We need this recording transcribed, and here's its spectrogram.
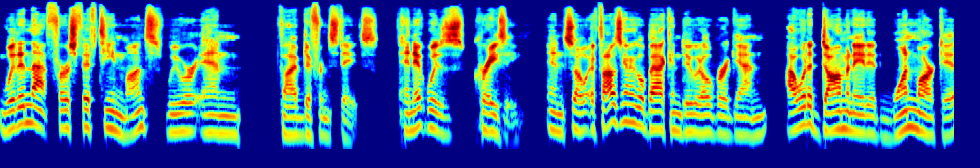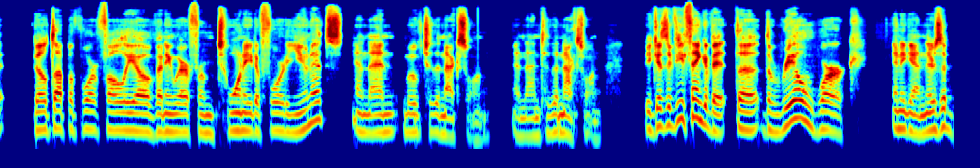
within that first 15 months, we were in five different states and it was crazy. And so if I was going to go back and do it over again, I would have dominated one market, built up a portfolio of anywhere from 20 to 40 units, and then moved to the next one and then to the next one. Because if you think of it, the the real work, and again, there's a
